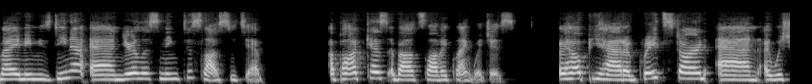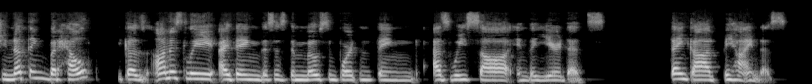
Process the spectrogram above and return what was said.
My name is Dina and you're listening to Slavsutieb, a podcast about Slavic languages. I hope you had a great start and I wish you nothing but health because honestly, I think this is the most important thing as we saw in the year that's, thank God, behind us.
